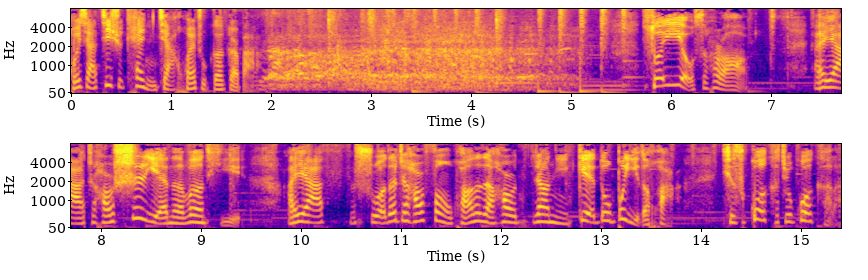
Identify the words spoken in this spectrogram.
回家继续看你家《还珠格格》吧。所以有时候啊，哎呀，这号誓言的问题，哎呀，说的这号疯狂的，然后让你感动不已的话，其实过去就过去了。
